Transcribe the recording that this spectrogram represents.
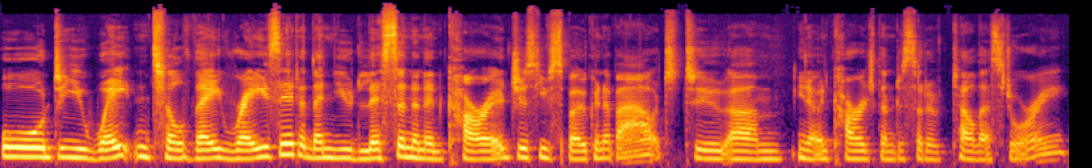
or do you wait until they raise it and then you listen and encourage, as you've spoken about, to um, you know encourage them to sort of tell their story?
